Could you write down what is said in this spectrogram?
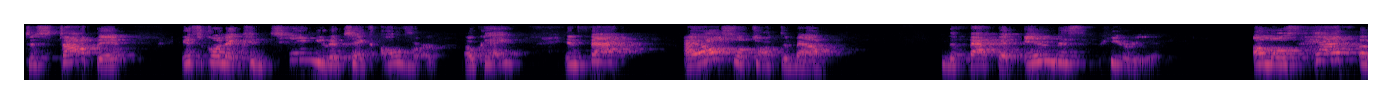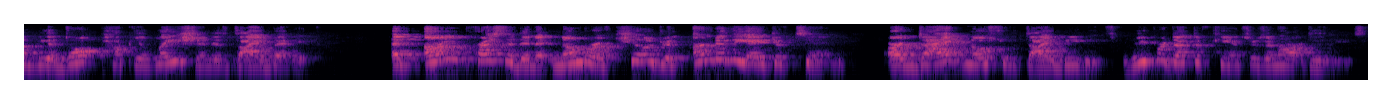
to stop it, it's going to continue to take over. Okay. In fact, I also talked about the fact that in this period, almost half of the adult population is diabetic. An unprecedented number of children under the age of 10 are diagnosed with diabetes, reproductive cancers, and heart disease.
